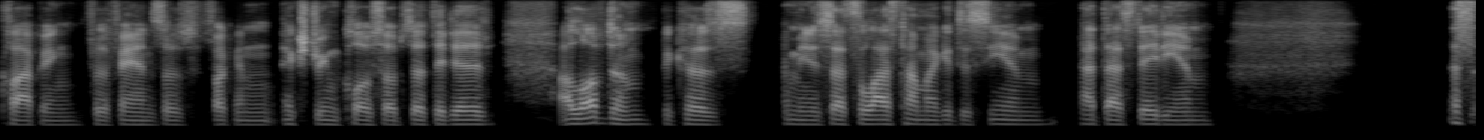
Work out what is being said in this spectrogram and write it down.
clapping for the fans, those fucking extreme close-ups that they did. I loved him because I mean, that's the last time I get to see him at that stadium. That's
